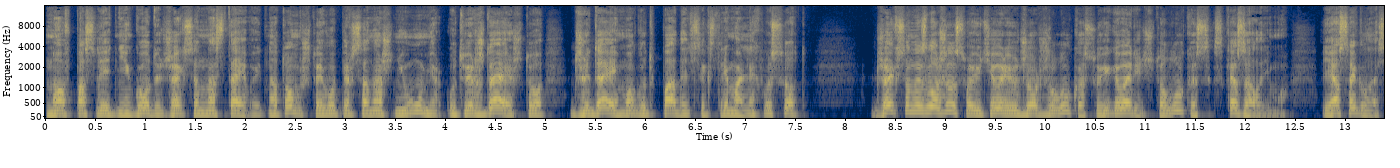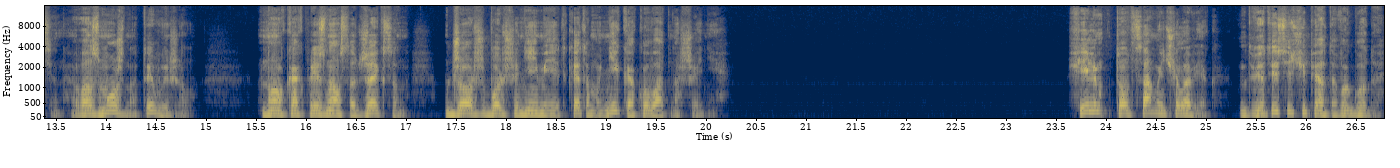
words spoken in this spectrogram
Но в последние годы Джексон настаивает на том, что его персонаж не умер, утверждая, что джедаи могут падать с экстремальных высот. Джексон изложил свою теорию Джорджу Лукасу и говорит, что Лукас сказал ему «Я согласен, возможно, ты выжил». Но, как признался Джексон, Джордж больше не имеет к этому никакого отношения. Фильм «Тот самый человек» 2005 года.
